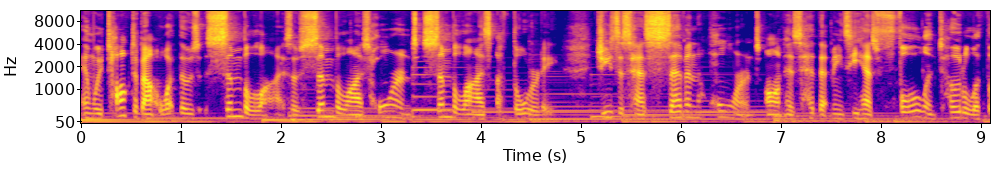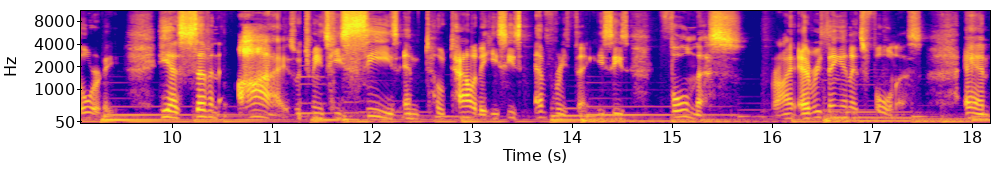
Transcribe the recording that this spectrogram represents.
And we talked about what those symbolize. Those symbolize horns, symbolize authority. Jesus has seven horns on his head. That means he has full and total authority. He has seven eyes, which means he sees in totality. He sees everything, he sees fullness, right? Everything in its fullness. And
